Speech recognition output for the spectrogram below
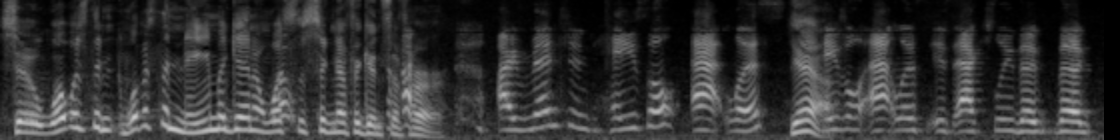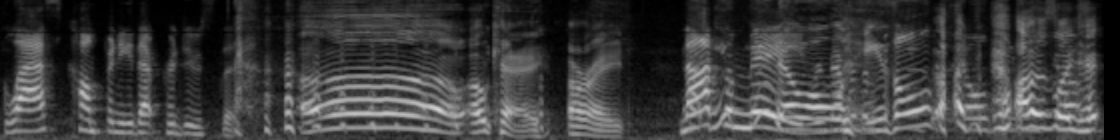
So what was the what was the name again, and what's oh. the significance of her? I mentioned Hazel Atlas. Yeah. Hazel Atlas is actually the, the glass company that produced this. oh, okay. All right. Not the maid. know old Remember Hazel? the old I was like,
